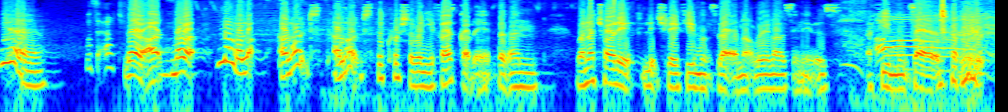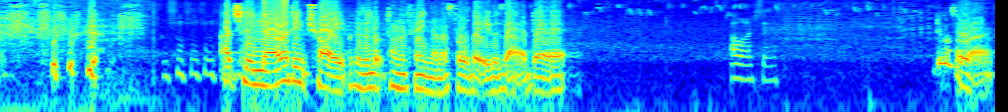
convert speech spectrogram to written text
Yeah. Was it out of No, I, no, no. I, li- I liked, I liked the Crusha when you first got it, but then when I tried it, literally a few months later, not realizing it was a few months oh. old. Actually, no, I didn't try it because I looked on the thing and I saw that it was out of date. Oh, I see. But it was alright.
